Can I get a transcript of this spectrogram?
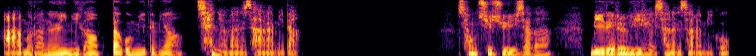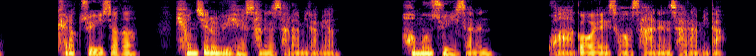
아무런 의미가 없다고 믿으며 체념한 사람이다. 성취주의자가 미래를 위해 사는 사람이고 쾌락주의자가 현재를 위해 사는 사람이라면 허무주의자는 과거에서 사는 사람이다.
